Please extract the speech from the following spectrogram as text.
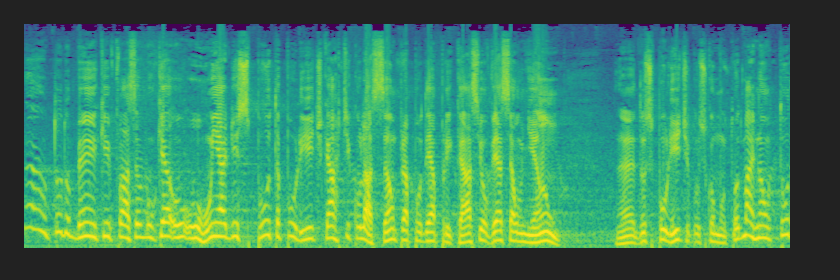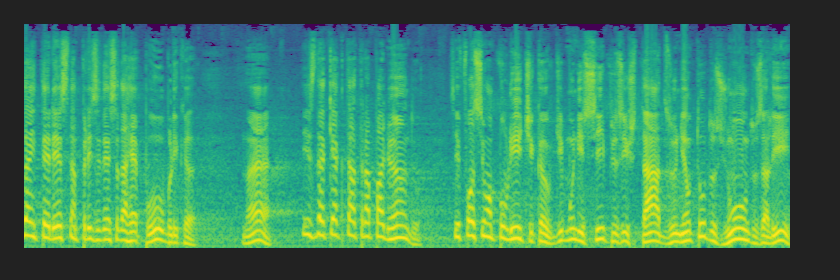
Não, tudo bem que faça. O, que é, o, o ruim é a disputa política, a articulação para poder aplicar, se houvesse a união né, dos políticos como um todo, mas não, tudo é interesse na presidência da República. Né? Isso daqui é que está atrapalhando. Se fosse uma política de municípios, estados, União, todos juntos ali,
